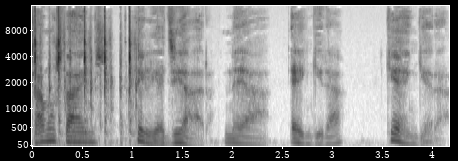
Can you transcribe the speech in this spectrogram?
Samostimes.gr Νέα έγκυρα και έγκαιρα.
